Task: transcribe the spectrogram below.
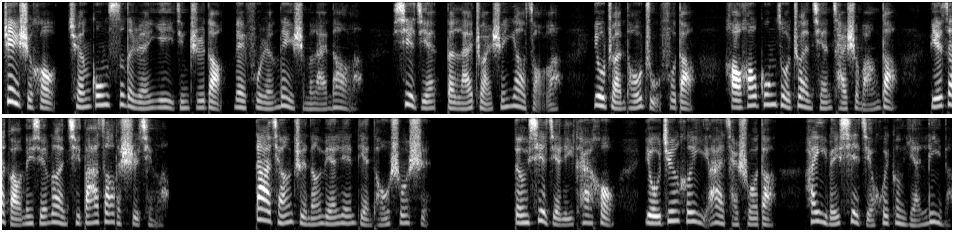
这时候，全公司的人也已经知道那妇人为什么来闹了。谢姐本来转身要走了，又转头嘱咐道：“好好工作赚钱才是王道，别再搞那些乱七八糟的事情了。”大强只能连连点头说是。等谢姐离开后，友军和以爱才说道：“还以为谢姐会更严厉呢，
